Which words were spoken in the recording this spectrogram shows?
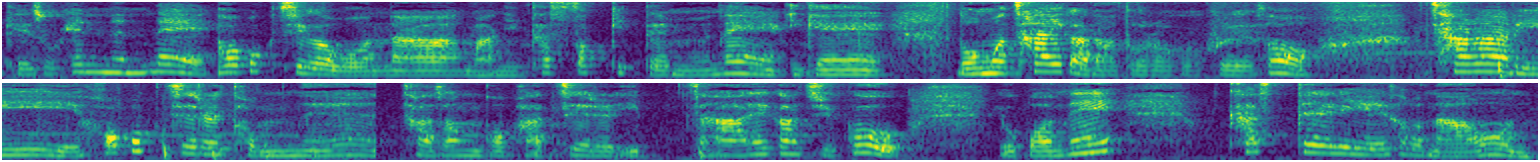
계속 했는데 허벅지가 워낙 많이 탔었기 때문에 이게 너무 차이가 나더라고요. 그래서 차라리 허벅지를 덮는 자전거 바지를 입자 해가지고 요번에 카스텔리에서 나온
